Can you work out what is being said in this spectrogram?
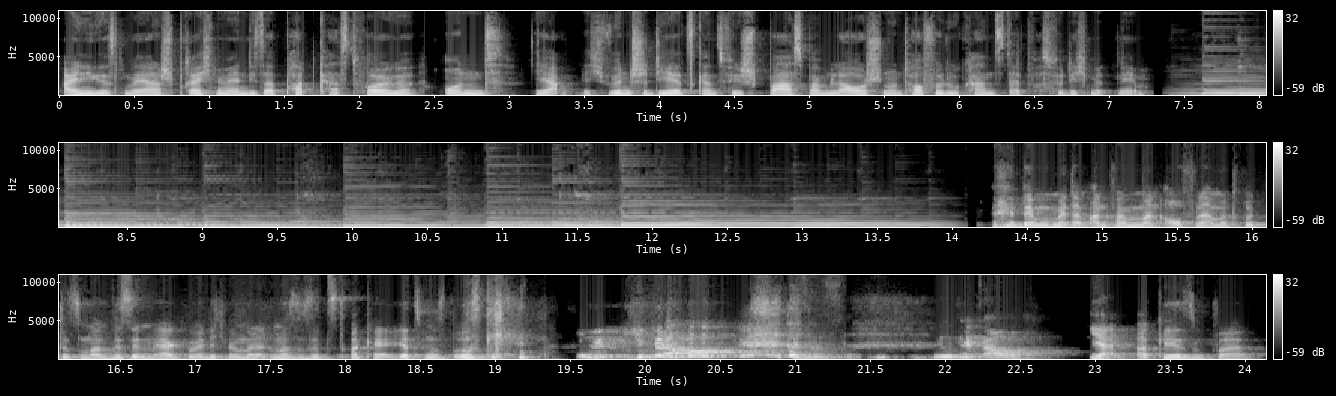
einiges mehr sprechen wir in dieser Podcast-Folge. Und ja, ich wünsche dir jetzt ganz viel Spaß beim Lauschen und hoffe, du kannst etwas für dich mitnehmen. der Moment am Anfang, wenn man Aufnahme drückt, ist immer ein bisschen merkwürdig, wenn man dann immer so sitzt, okay, jetzt muss losgehen. genau. Das ist jetzt auch. Ja, okay, super.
